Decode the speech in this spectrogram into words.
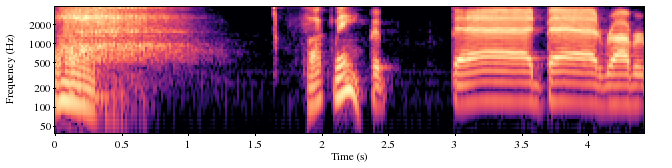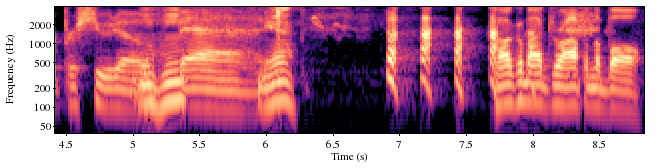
fuck me. But bad, bad Robert Prosciutto. Bad. Mm-hmm. Yeah. Talk about dropping the ball.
